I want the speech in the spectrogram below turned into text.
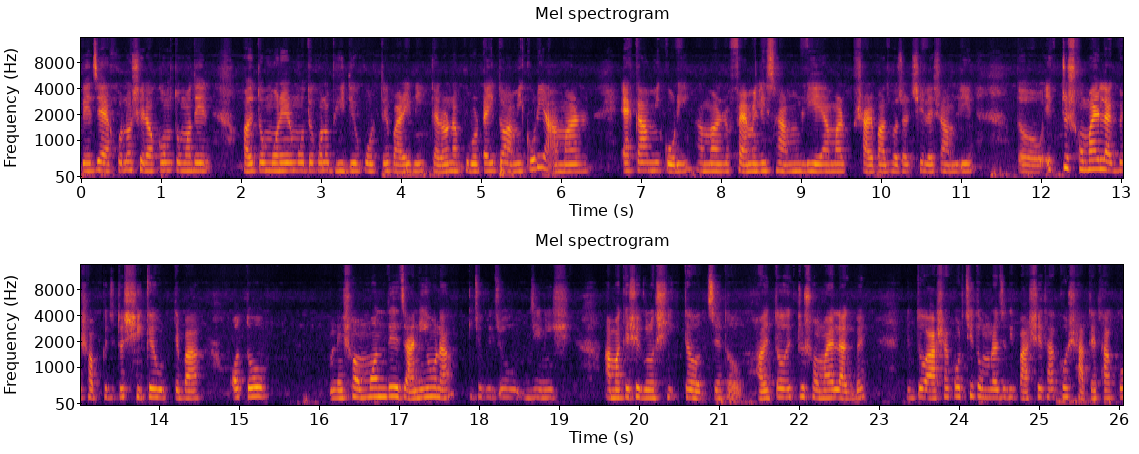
পেজে এখনও সেরকম তোমাদের হয়তো মনের মতো কোনো ভিডিও করতে পারিনি। কেননা পুরোটাই তো আমি করি, আমার একা আমি করি, আমার ফ্যামিলি সামলিয়ে, আমার সাড়ে পাঁচ বছর ছেলে সামলিয়ে। তো একটু সময় লাগবে সব কিছুটা শিখে উঠতে বা অত মানে সম্বন্ধে জানিও না, কিছু কিছু জিনিস আমাকে সেগুলো শিখতে হচ্ছে। তো হয়তো একটু সময় লাগবে। কিন্তু আশা করছি তোমরা যদি পাশে থাকো, সাথে থাকো,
